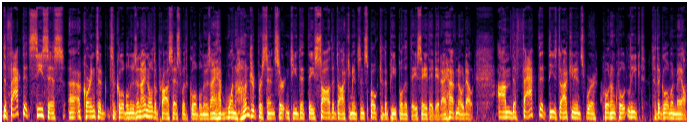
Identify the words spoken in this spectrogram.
The fact that CSIS, uh, according to, to Global News, and I know the process with Global News, I have 100% certainty that they saw the documents and spoke to the people that they say they did. I have no doubt. Um, the fact that these documents were quote unquote leaked to the Globe and Mail,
